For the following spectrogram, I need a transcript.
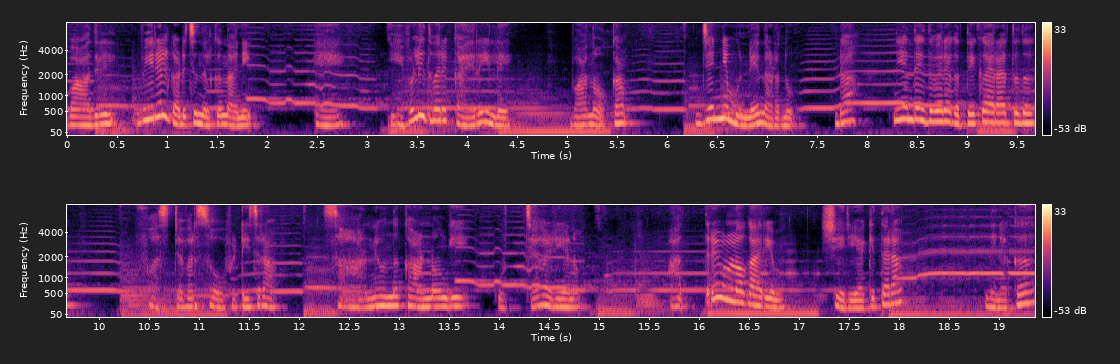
വാതിലിൽ വിരൽ കടിച്ചു നിൽക്കുന്ന അനി. ഏ ഇവൾ ഇതുവരെ കയറിയില്ലേ? വാ നോക്കാം. ജെന്നി മുന്നേ നടന്നു. ഡാ നീ എന്താ ഇതുവരെ അകത്തേക്ക് കയറാത്തത്? ഫസ്റ്റ് അവർ സോഫി ടീച്ചറാ സാറിനെ ഒന്ന് കാണണമെങ്കിൽ ഉച്ച കഴിയണം. അത്രേ ഉള്ളോ കാര്യം. ശരിയാക്കി തരാം. നിനക്ക്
